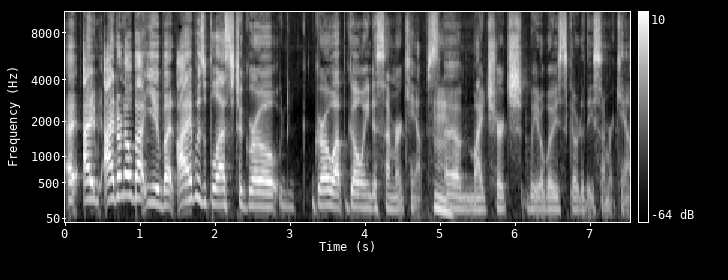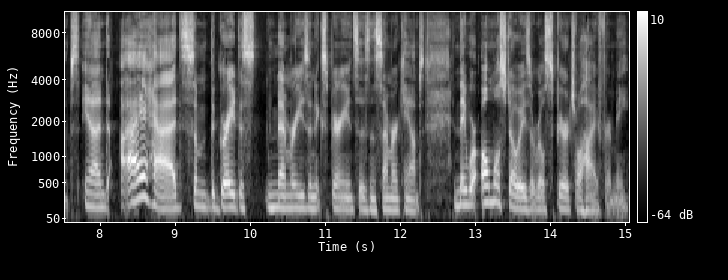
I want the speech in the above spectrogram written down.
I, I, I don't know about you, but I was blessed to grow grow up going to summer camps. Hmm. Um, my church, we'd always go to these summer camps. And I had some of the greatest memories and experiences in summer camps. And they were almost always a real spiritual high for me.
